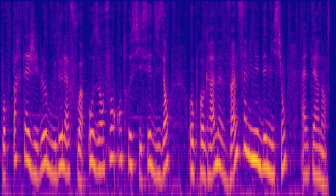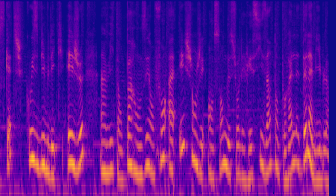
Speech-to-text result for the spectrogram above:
pour partager le goût de la foi aux enfants entre 6 et 10 ans. Au programme, 25 minutes d'émission, alternant sketch, quiz biblique et jeux, invitant parents et enfants à échanger ensemble sur les récits intemporels de la Bible.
